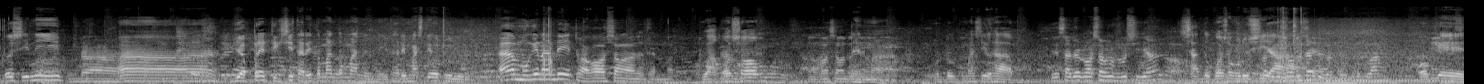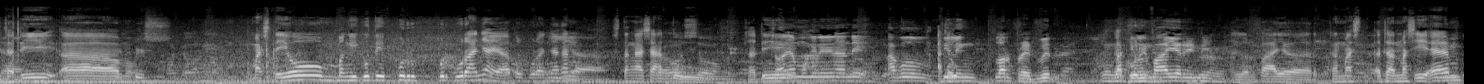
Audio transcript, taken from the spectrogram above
Terus ini Nah. eh, ya prediksi dari teman-teman ini dari Mas Tio dulu. Ah, mungkin nanti 2-0 lah untuk Denmark. 2-0 2-0 untuk Denmark. Denmark untuk Mas Ilham. Ya satu kosong Rusia. 1-0 Rusia. Oke, jadi em, Peace. Mas Theo mengikuti pur purpurannya ya, purpurannya kan Iya. setengah satu. Jadi Soalnya mungkin ini nanti aku feeling Lord Bradwood lagi on fire ini. on fire. Dan Mas dan Mas IM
